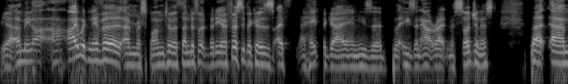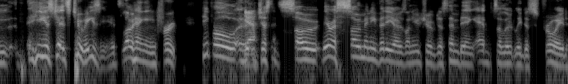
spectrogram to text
yeah, I mean, I, I would never um, respond to a Thunderfoot video. Firstly, because I, I hate the guy and he's a he's an outright misogynist. But um, he is just, it's too easy. It's low hanging fruit. People who Yeah. just so there are so many videos on YouTube just him being absolutely destroyed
